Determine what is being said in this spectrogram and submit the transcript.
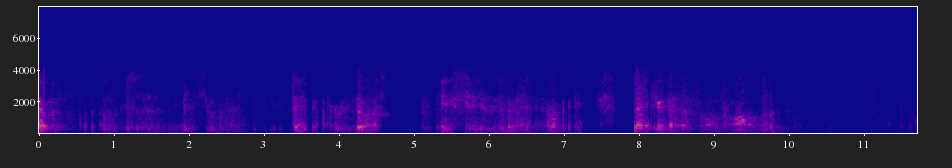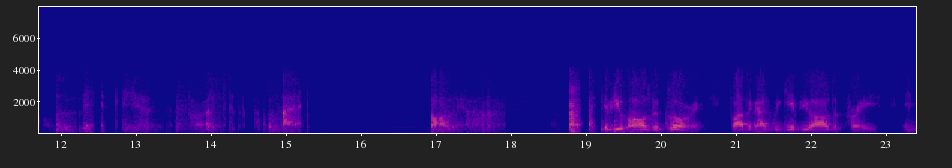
Thank you, for, all the. I give you all the glory. Father God, we give you all the praise. In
